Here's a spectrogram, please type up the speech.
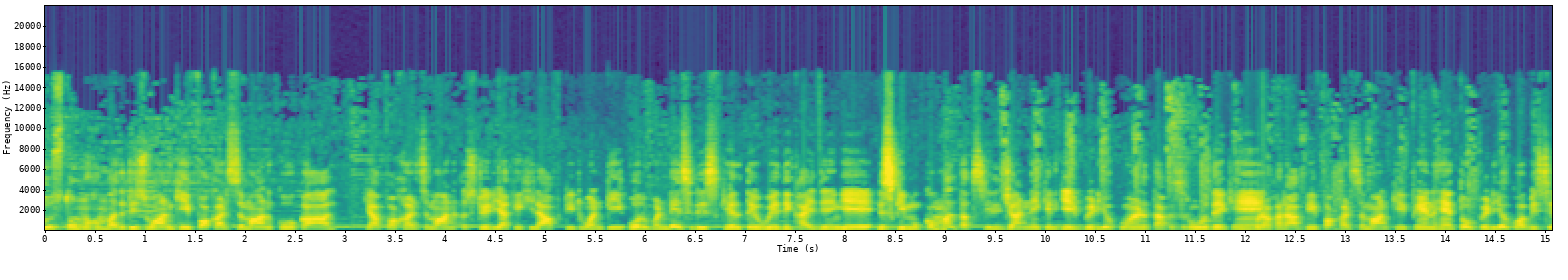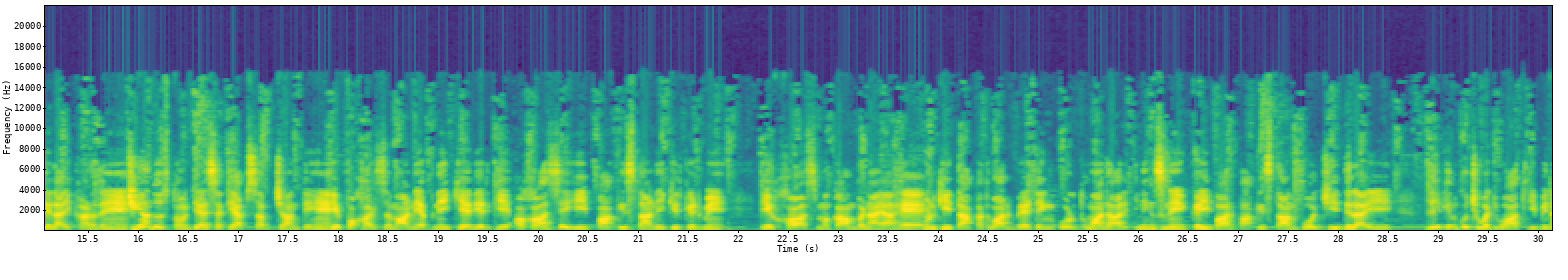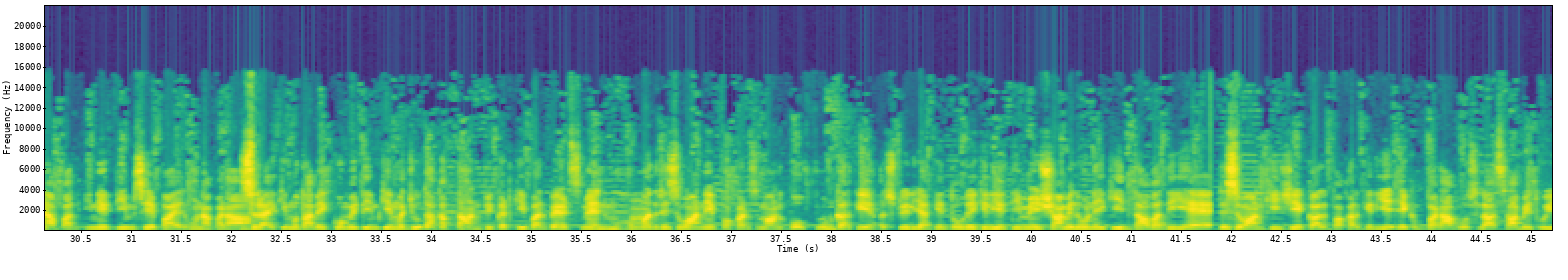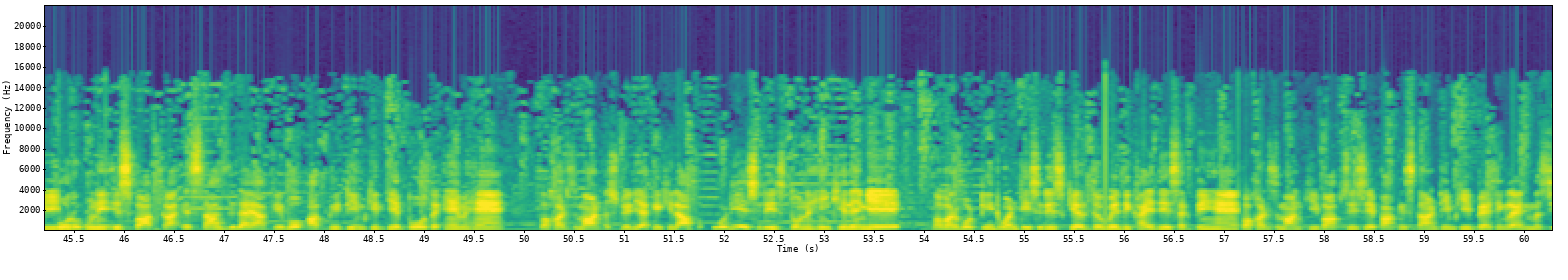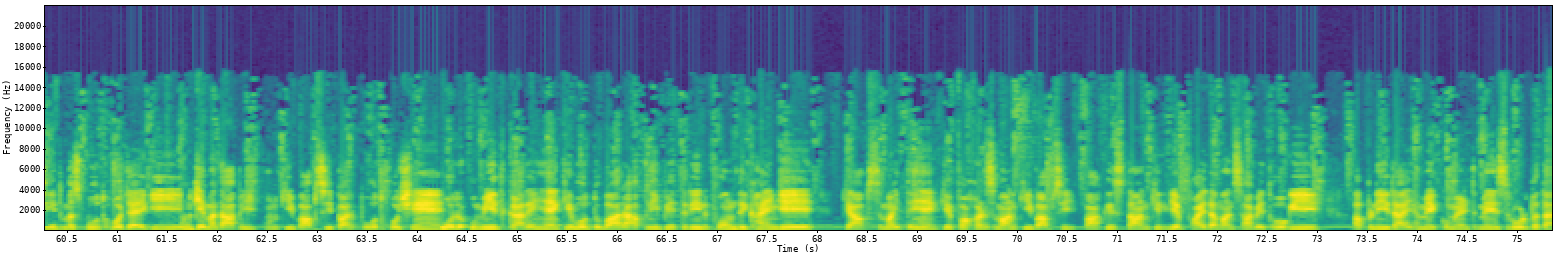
दोस्तों, मोहम्मद रिजवान की फखर जमान को काल। क्या फखर जमान ऑस्ट्रेलिया के खिलाफ टी ट्वेंटी और वनडे सीरीज़ खेलते हुए दिखाई देंगे? इसकी मुकम्मल तफसील जानने के लिए वीडियो को एंड तक ज़रूर देखें। और अगर आप भी फखर जमान की फ़ैन हैं तो वीडियो को अभी से लाइक कर दें। जी हाँ दोस्तों, जैसा कि आप सब जानते हैं कि फखर जमान ने अपने कैरियर के आगाज़ से ही पाकिस्तानी क्रिकेट में एक खास मकाम बनाया है। उनकी ताकतवर बैटिंग और धुआंधार इनिंग्स ने कई बार पाकिस्तान को जीत दिलाई। लेकिन कुछ वजूहत की बिना पर इन्हें टीम से बाहर होना पड़ा। जराये के मुताबिक कौमी टीम के मौजूदा कप्तान wicket keeper batsman Mohammad Rizwan ने फखर जमान को फ़ोन करके ऑस्ट्रेलिया के दौरे के लिए टीम में शामिल होने की दावा दी है। रिजवान की ये कल फखर के लिए एक बड़ा हौसला साबित हुई और उन्हें इस बात का एहसास दिलाया की वो अब भी टीम के लिए बहुत अहम है। फखर जमान ऑस्ट्रेलिया के खिलाफ ओडीआई सीरीज़ तो नहीं खेलेंगे, मगर वो टी सीरीज़ खेलते हुए दिखाई दे सकते हैं। फखर जमान की वापसी से पाकिस्तान टीम की बैटिंग लाइन मजीद मज़बूत हो जाएगी। उनके मुताबिक उनकी वापसी पर बहुत खुश हैं और उम्मीद कर रहे हैं कि वो दोबारा अपनी बेहतरीन फॉर्म दिखाएँगे। क्या आप समझते हैं कि फखर जमान की वापसी पाकिस्तान के लिए फ़ायदा मंद साबित होगी? अपनी राय हमें कमेंट में ज़रूर बताएँ।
